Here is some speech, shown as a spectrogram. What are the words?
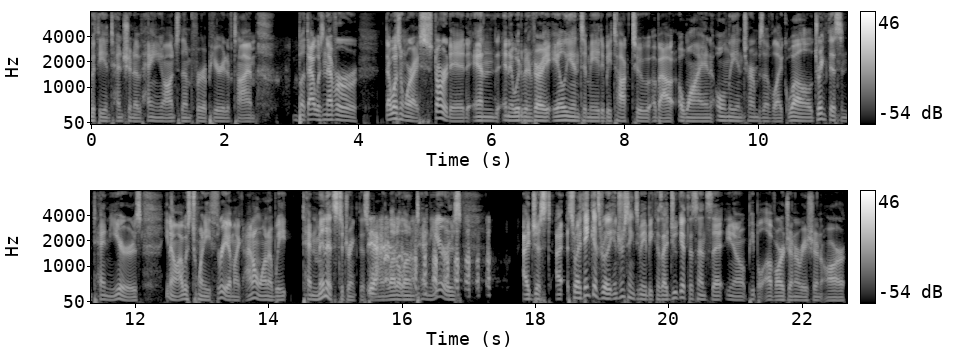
with the intention of hanging on to them for a period of time. But that was never that wasn't where I started, and and it would have been very alien to me to be talked to about a wine only in terms of like, well, drink this in ten years. You know, I was 23. I'm like, I don't want to wait 10 minutes to drink this yeah. wine, let alone 10 years. I just I, so I think it's really interesting to me because I do get the sense that you know people of our generation are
